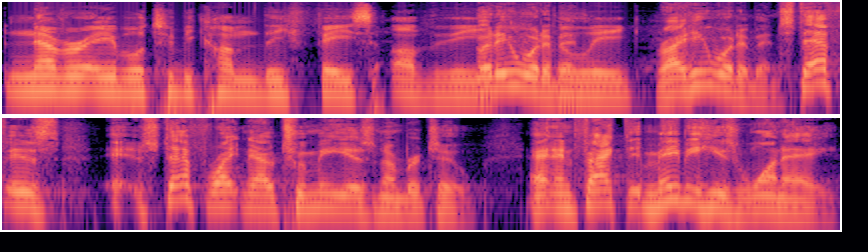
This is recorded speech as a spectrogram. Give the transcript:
never able to become the face of the but he would have been league. Right, he would have been. Steph is Steph right now to me is number two, and in fact, maybe he's one A.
